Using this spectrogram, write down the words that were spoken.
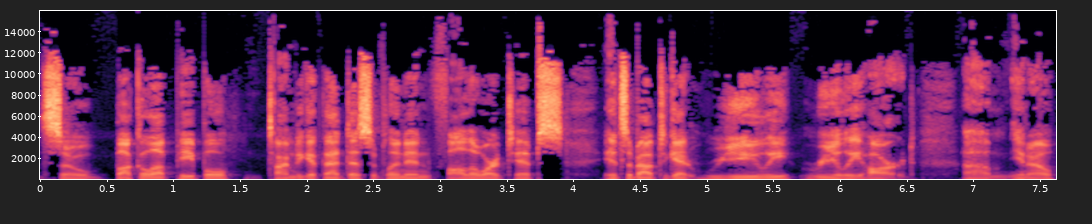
So buckle up, people. Time to get that discipline in. Follow our tips. It's about to get really, really hard. Um, you know,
